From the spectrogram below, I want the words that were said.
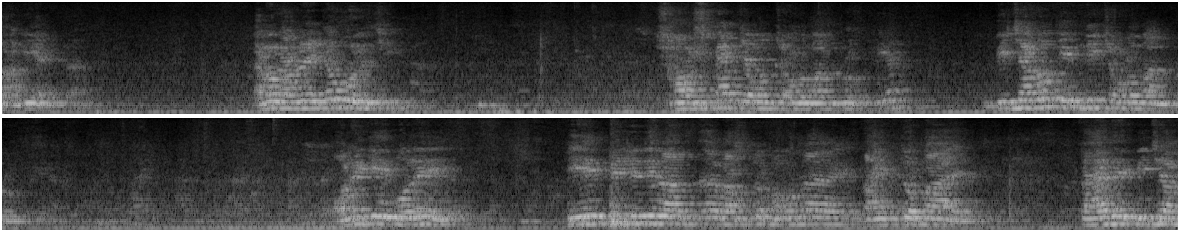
দাবি একটা। এবং আমরা এটাও বলেছি। সংস্কার যেমন চলমান প্রক্রিয়া বিচারও তেমনি চলমান প্রক্রিয়া। অনেকেই বলে, বিএনপি যদি রাষ্ট্র ক্ষমতায় দায়িত্ব পায়, তাহলে বিচার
